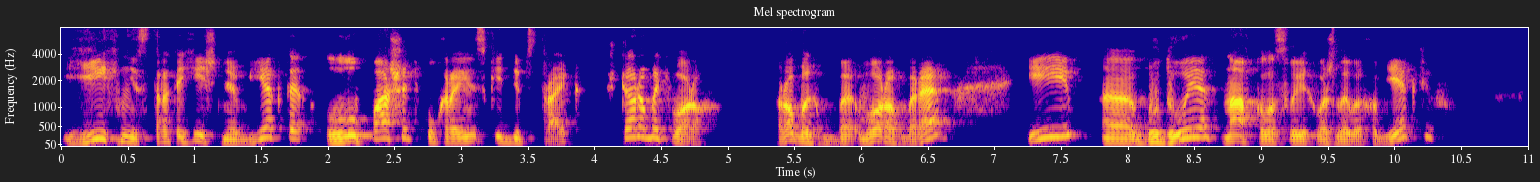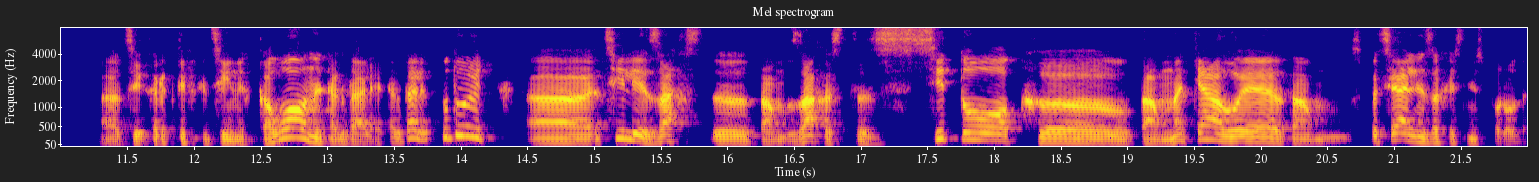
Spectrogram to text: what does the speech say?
Їхні стратегічні об'єкти лупашить український діпстрайк. Що робить ворог? Робить ворог бере і е, будує навколо своїх важливих об'єктів, цих ректифікаційних колон і так далі. І так далі. Будують е, цілі захист, е, там, захист сіток, е, там натягує там, спеціальні захисні споруди.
